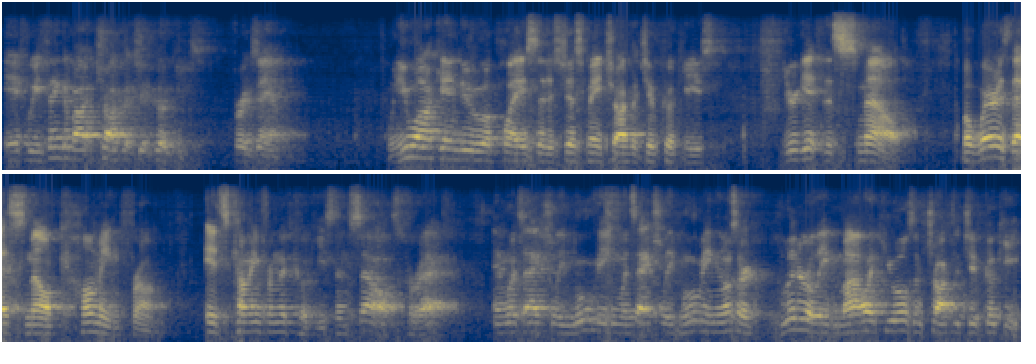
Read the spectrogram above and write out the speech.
if we think about chocolate chip cookies, for example, when you walk into a place that has just made chocolate chip cookies, you're getting the smell. But where is that smell coming from? it's coming from the cookies themselves, correct? And what's actually moving, what's actually moving, those are literally molecules of chocolate chip cookie.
